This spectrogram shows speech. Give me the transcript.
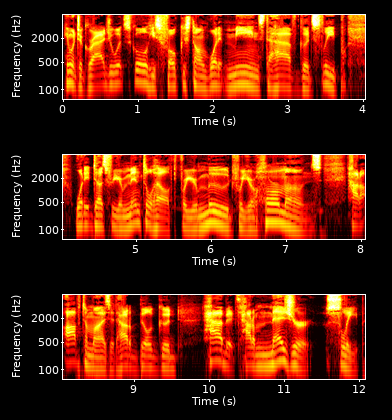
He went to graduate school. He's focused on what it means to have good sleep, what it does for your mental health, for your mood, for your hormones, how to optimize it, how to build good habits, how to measure sleep.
